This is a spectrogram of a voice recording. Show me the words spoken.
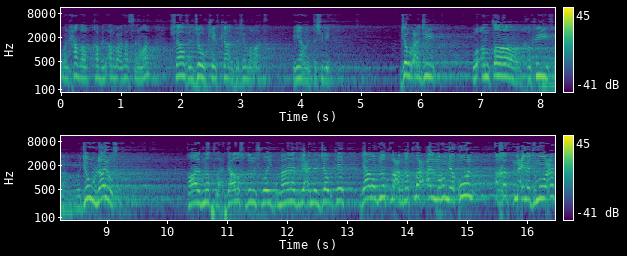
ومن حضر قبل أربع ثلاث سنوات شاف الجو كيف كان في الجمرات أيام التشريق. جو عجيب. وأمطار خفيفة وجو لا يوصف. قال بنطلع. قال اصبروا شوي ما ندري عن الجو كيف. قالوا بنطلع بنطلع. المهم يقول أخذت معي مجموعة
